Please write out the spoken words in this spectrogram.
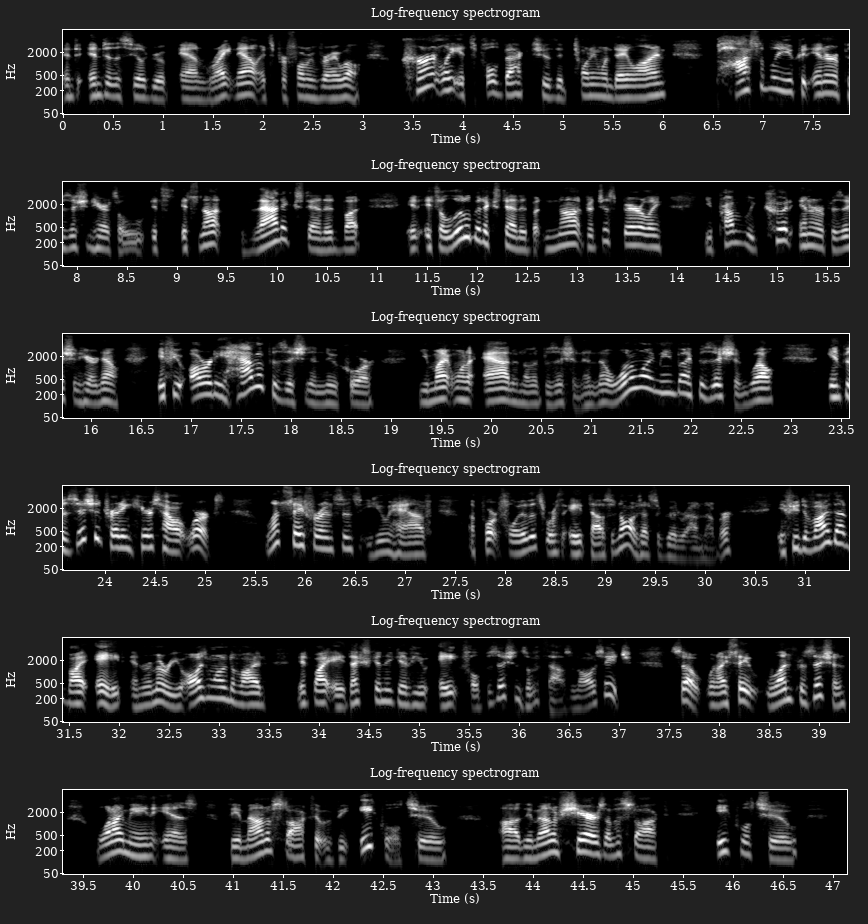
into, into the SEAL group. And right now it's performing very well. Currently it's pulled back to the 21 day line. Possibly you could enter a position here. It's a, it's, it's not that extended, but it, it's a little bit extended, but not, but just barely. You probably could enter a position here. Now, if you already have a position in Nucor, you might want to add another position. And now, what do I mean by position? Well, in position trading, here's how it works. Let's say, for instance, you have a portfolio that's worth $8,000. That's a good round number. If you divide that by eight, and remember, you always want to divide it by eight, that's going to give you eight full positions of $1,000 each. So when I say one position, what I mean is the amount of stock that would be equal to uh, the amount of shares of the stock equal to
